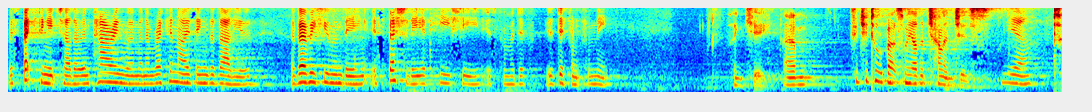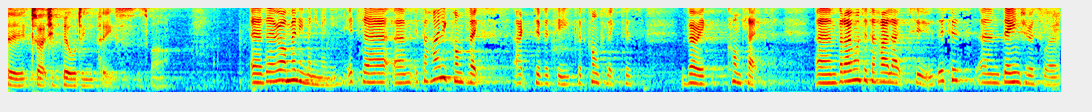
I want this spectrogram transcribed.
respecting each other, empowering women, and recognizing the value of every human being, especially if he, she is, from a diff- is different from me. Thank you. Um, could you talk about some of the other challenges yeah. to, to actually building peace as well? Uh, there are many, many, many. It's a, um, it's a highly complex activity because conflict is very complex. Um, but I wanted to highlight two. This is um, dangerous work,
